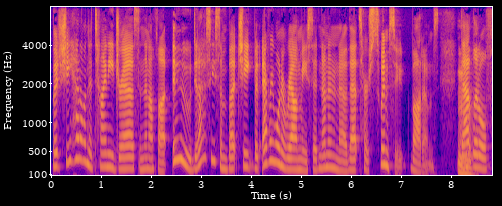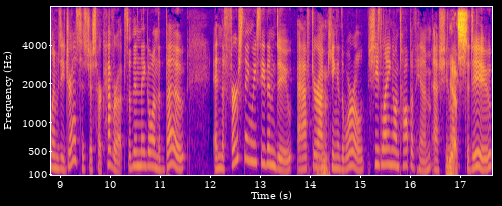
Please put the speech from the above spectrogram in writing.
But she had on a tiny dress, and then I thought, ooh, did I see some butt cheek? But everyone around me said, no, no, no, no, that's her swimsuit bottoms. Mm-hmm. That little flimsy dress is just her cover up. So then they go on the boat, and the first thing we see them do after I'm king of the world, she's laying on top of him, as she likes Mm-hmm. To do.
